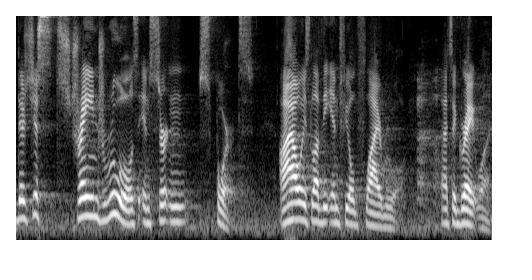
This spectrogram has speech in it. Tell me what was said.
there's just strange rules in certain sports. I always love the infield fly rule. That's a great one.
